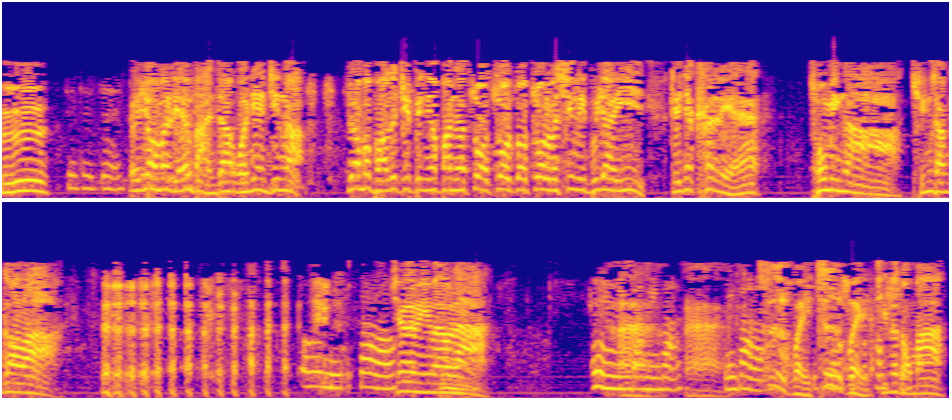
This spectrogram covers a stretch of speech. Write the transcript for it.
嗯，对对对。要么脸板着我念经了，要么跑着去被人家帮他做做做做了嘛，心里不愿意，给人家看脸，聪明啊，情商高啊！哦，明白了。现在明白不啦？嗯，明白明白，明白了。智慧智慧，听得懂吗？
